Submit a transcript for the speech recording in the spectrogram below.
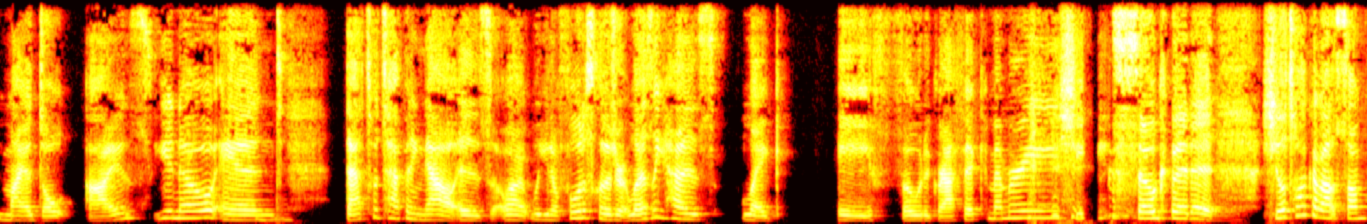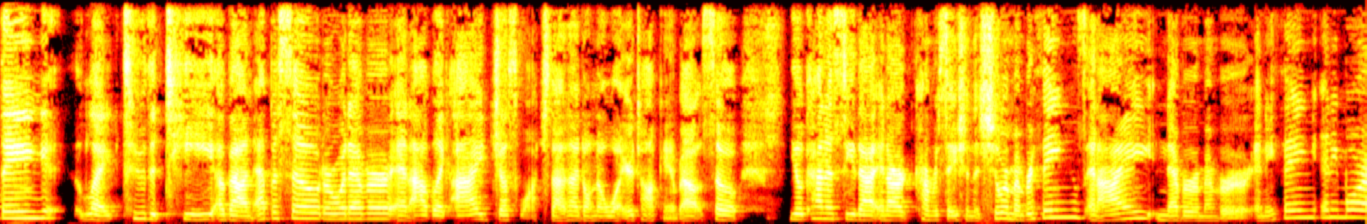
my adult eyes, you know, and Mhm. that's what's happening now is, uh, well, you know, full disclosure, Leslie has like a photographic memory. She's so good at, she'll talk about something like to the T about an episode or whatever. And I'll be like, I just watched that and I don't know what you're talking about. So you'll kind of see that in our conversation that she'll remember things and I never remember anything anymore.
